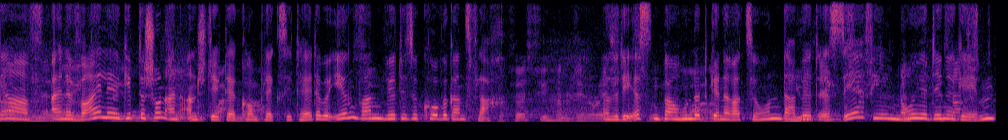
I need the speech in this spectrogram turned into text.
Ja, eine Weile gibt es schon einen Anstieg der Komplexität, aber irgendwann wird diese Kurve ganz flach. Also die ersten paar hundert Generationen, da wird es sehr viele neue Dinge geben.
